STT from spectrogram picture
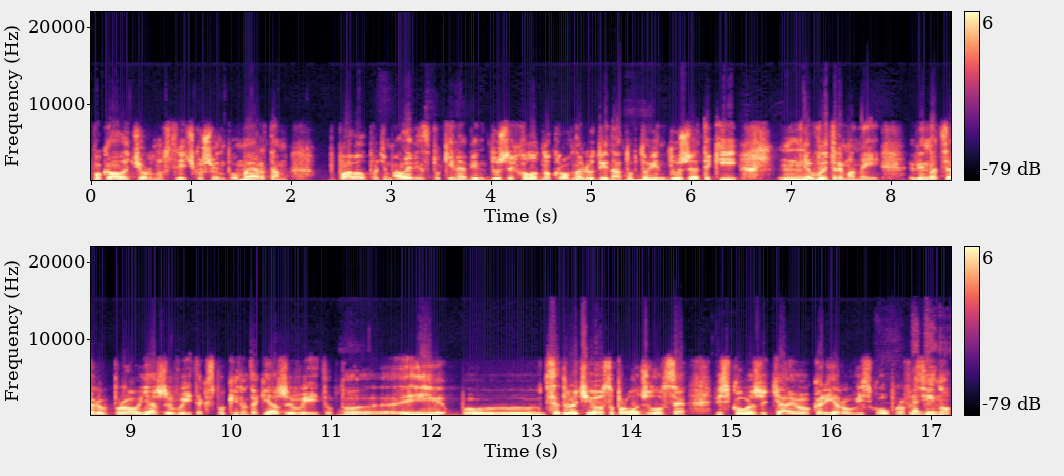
поклали чорну стрічку, що він помер. Там Павел потім, але він спокійний, він дуже холоднокровна людина. Тобто він дуже такий м, витриманий. Він на це про я живий, так спокійно, так я живий. Тобто е, і о, це, до речі, його супроводжувало все військове життя, його кар'єру військово професійну.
